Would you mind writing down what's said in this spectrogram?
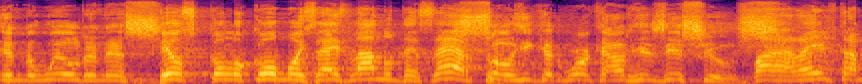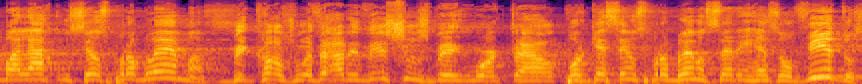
in the wilderness Deus colocou Moisés lá no deserto so he could work out his issues. para ele trabalhar com seus problemas. Because without his issues being worked out, Porque sem os problemas serem resolvidos,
